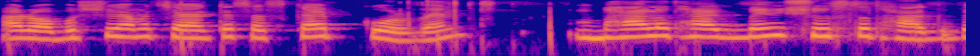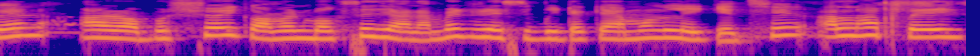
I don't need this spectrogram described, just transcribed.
আর অবশ্যই আমার চ্যানেলটা সাবস্ক্রাইব করবেন। ভালো থাকবেন, সুস্থ থাকবেন। আর অবশ্যই কমেন্ট বক্সে জানাবেন রেসিপিটা কেমন লেগেছে। আল্লাহ হাফেজ।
